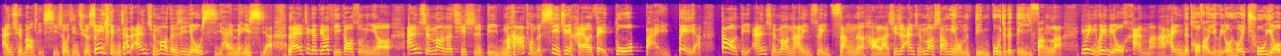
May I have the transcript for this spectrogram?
安全帽给吸收进去了。所以你们家的安全帽到底是有洗还没洗啊？来，这个标题告诉你哦，安全帽呢其实比马桶的细菌还要再多百倍啊！到底安全帽哪里最脏呢？好啦，其实安全帽上面我们顶部这个地方啦，因为你会流汗嘛，啊，还有你的头发也会有会出油，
